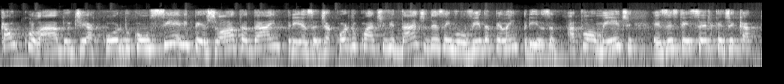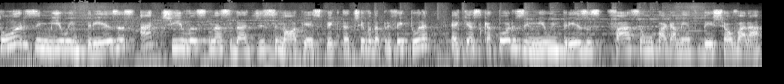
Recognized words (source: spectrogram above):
calculado de acordo com o CNPJ da empresa, de acordo com a atividade desenvolvida pela empresa. Atualmente, existem cerca de 14 mil empresas ativas na cidade de Sinop. A expectativa da prefeitura é que as 14 mil empresas façam o pagamento deste alvará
